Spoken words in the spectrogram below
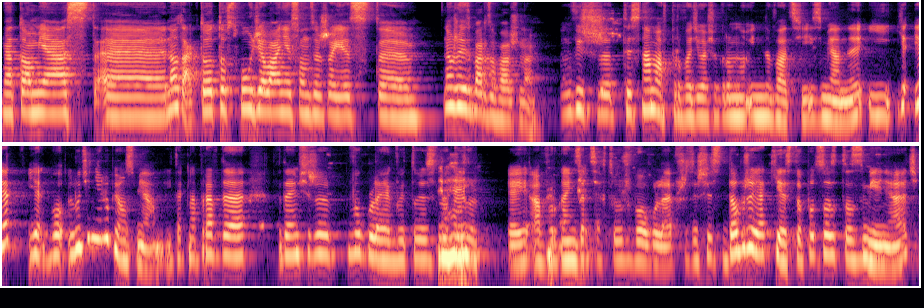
Natomiast e, no tak, to, to współdziałanie sądzę, że jest, no, że jest bardzo ważne. Mówisz, że ty sama wprowadziłaś ogromną innowację i zmiany i jak, jak bo ludzie nie lubią zmian i tak naprawdę wydaje mi się, że w ogóle jakby to jest. Ej, a w organizacjach to już w ogóle. Przecież jest dobrze jak jest, to po co to zmieniać?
